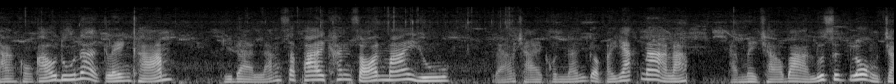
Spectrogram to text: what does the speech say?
ทางของเขาดูน่าเกรงขาม ที่ด้านหลังสะพายคันสอนไม้อยู่ แล้วชายคนนั้นก็พยักหน้ารับทำให้ชาวบ้านรู้สึกโล่งใจ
